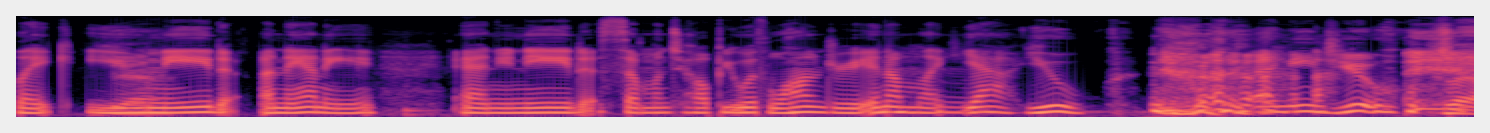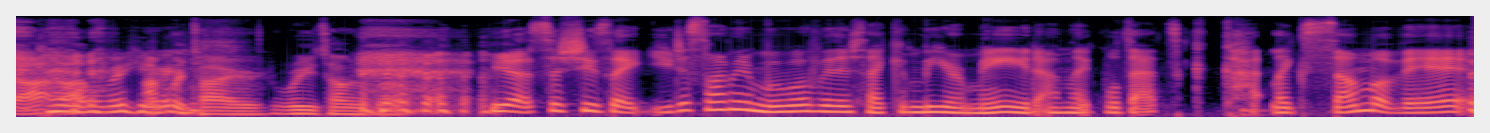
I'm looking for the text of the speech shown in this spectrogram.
like you Yeah. need a nanny and you need someone to help you with laundry and i'm like mm-hmm. yeah you i need you like, I, I'm, I'm retired. What are you talking about? yeah so she's like you just want me to move over there so i can be your maid i'm like well that's ki- like some of it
